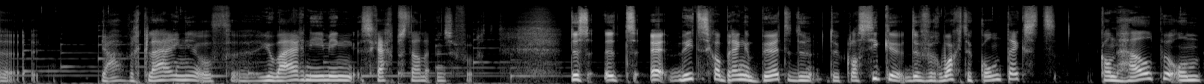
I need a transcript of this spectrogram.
uh, ja, verklaringen of uh, je waarneming scherp stellen enzovoort. Dus het uh, wetenschap brengen buiten de, de klassieke, de verwachte context kan helpen om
